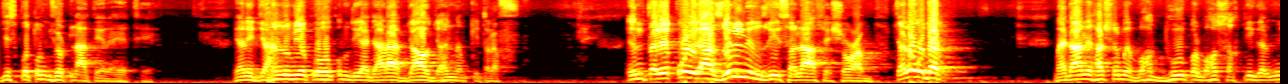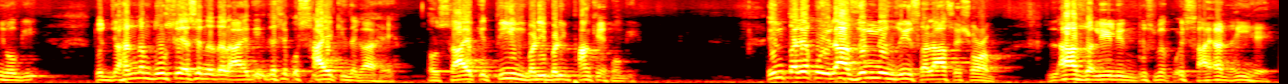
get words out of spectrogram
جس کو تم جھٹلاتے رہے تھے۔ یعنی جہنمیوں کو حکم دیا جا رہا اب جاؤ جہنم کی طرف۔ انطلقوا الى ظل ذی ثلاث شعب۔ چلو ادھر۔ میدان حشر میں بہت دھوپ اور بہت سختی گرمی ہوگی۔ تو جہنم دور سے ایسے نظر آئے گی جیسے کوئی سائے کی جگہ ہے اور سائے کی تین بڑی بڑی پھانکیں ہوں گی۔ ان تلے کو الا ذل صلاح سے شعب۔ لا ذلیل اس میں کوئی سایہ نہیں ہے۔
